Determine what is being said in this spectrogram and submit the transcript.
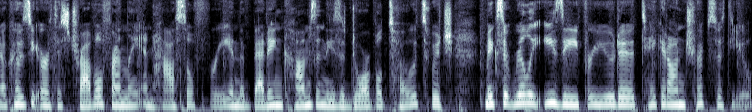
Now, Cozy Earth is travel friendly and hassle free, and the bedding comes in these adorable totes, which makes it really easy for you to take it on trips with you.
